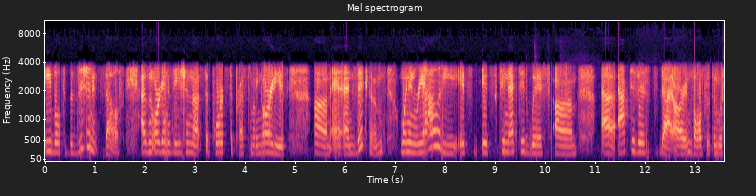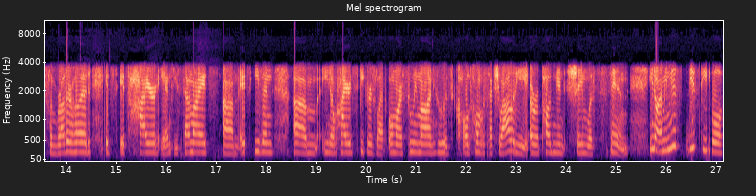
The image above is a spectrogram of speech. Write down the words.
able to position itself as an organization that supports suppressed minorities um, and, and, victims, when in reality it's it's connected with um, uh, activists that are involved with the Muslim Brotherhood. It's it's hired anti-Semites. Um, it's even um, you know hired speakers like Omar Suleiman, who has called homosexuality a repugnant, shameless sin. You know, I mean these these people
